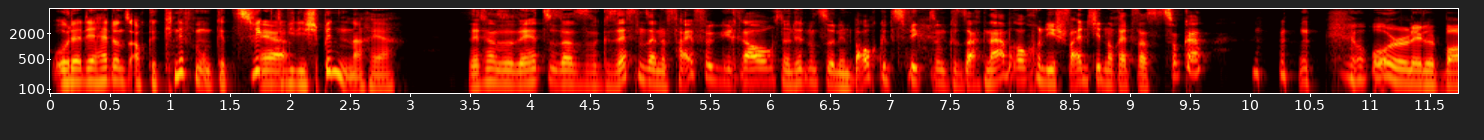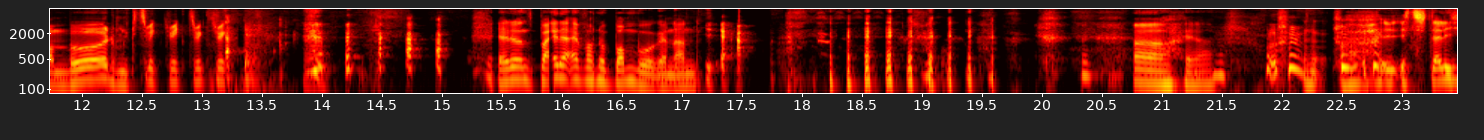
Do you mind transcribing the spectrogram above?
oder der hätte uns auch gekniffen und gezwickt Ja. wie die Spinnen nachher. Der hätte, so, der hätte so so gesessen, seine Pfeife geraucht und hätte uns so in den Bauch gezwickt und gesagt, na, brauchen die Schweinchen noch etwas Zucker? Oh, little Bombo. Zwick, zwick, zwick, zwick. Ja. er hätte uns beide einfach nur Bombo genannt. Ja. Ah, ja. Oh, jetzt stelle ich,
